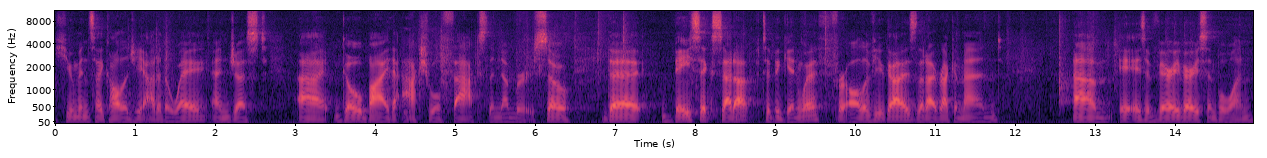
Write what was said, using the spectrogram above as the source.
human psychology out of the way and just uh, go by the actual facts, the numbers. So, the basic setup to begin with for all of you guys that I recommend um, is a very, very simple one.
